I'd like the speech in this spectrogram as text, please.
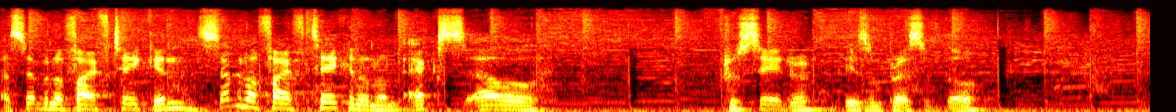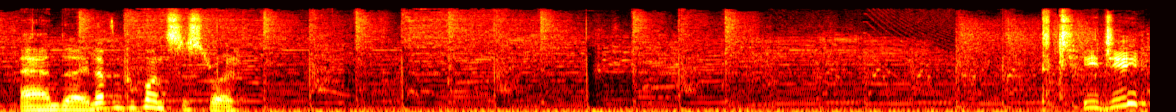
A 705 taken. 705 taken on an XL Crusader is impressive though. And uh, 11 coupons destroyed. GG.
